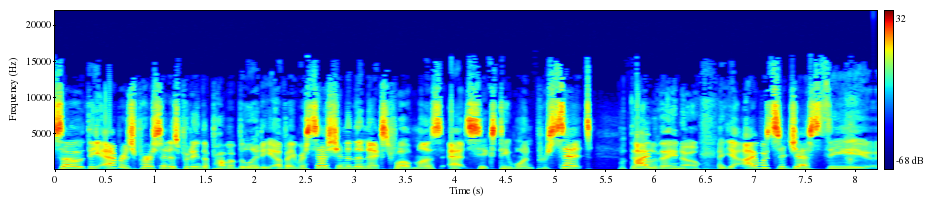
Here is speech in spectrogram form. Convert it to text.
So the average person is putting the probability of a recession in the next 12 months at 61%. What the hell I do they know? Yeah, I would suggest the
